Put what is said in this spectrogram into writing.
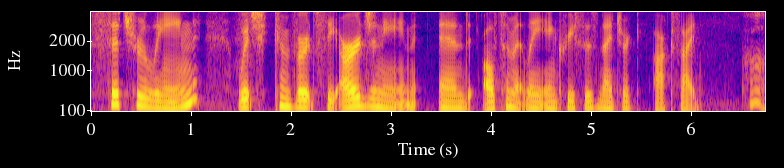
citrulline, which converts the arginine and ultimately increases nitric oxide. Huh.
